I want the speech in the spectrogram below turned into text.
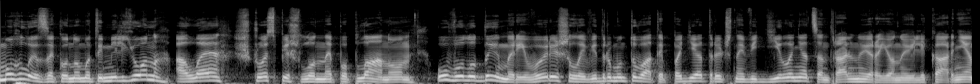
Могли зекономити мільйон, але щось пішло не по плану. У Володимирі вирішили відремонтувати педіатричне відділення центральної районної лікарні.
